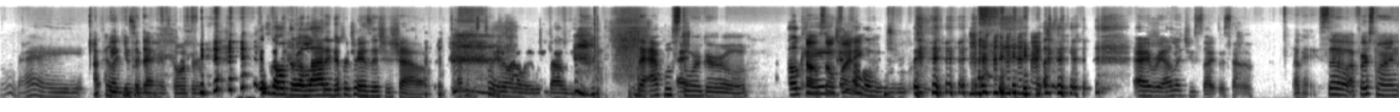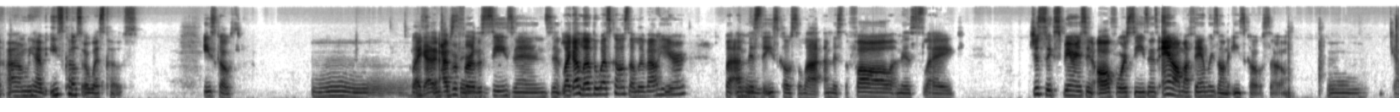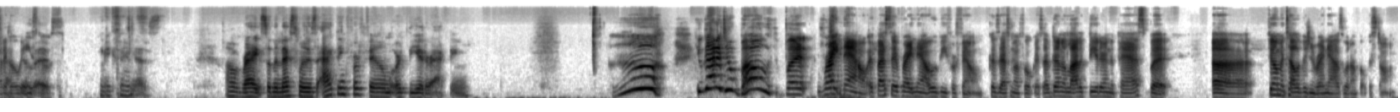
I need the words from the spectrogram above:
All right. I feel like this or that has gone through it's going through a lot of different transitions, child. I'm just playing around with we thought we the Apple Store girl. Okay. Oh, so funny. All right, Rae, I'll let you start this time. Okay. So our first one, um, we have East Coast or West Coast? East Coast. Mm, like I, I prefer the seasons and like I love the West Coast. I live out here, but I mm-hmm. miss the East Coast a lot. I miss the fall. I miss like just experiencing all four seasons, and all my family's on the East Coast, so mm, gotta go with East that. Coast. Makes sense. Yes. All right. So the next one is acting for film or theater acting. Ooh, you got to do both. But right now, if I said right now, it would be for film because that's my focus. I've done a lot of theater in the past, but uh, film and television right now is what I'm focused on.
